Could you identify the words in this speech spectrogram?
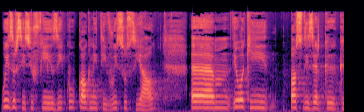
o exercício físico, cognitivo e social. Um, eu aqui posso dizer que, que,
